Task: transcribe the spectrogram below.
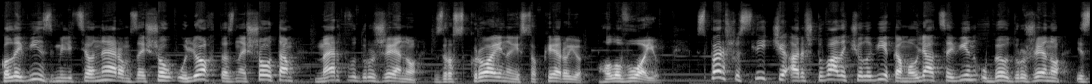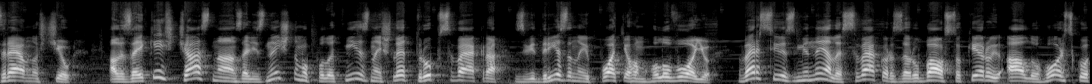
Коли він з міліціонером зайшов у льох, то знайшов там мертву дружину з розкроєною сокирою головою. Спершу слідчі арештували чоловіка, мовляв, це він убив дружину із ревнощів. Але за якийсь час на залізничному полотні знайшли труп свекра з відрізаною потягом головою. Версію змінили. Свекор зарубав сокирою Аллу Горську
